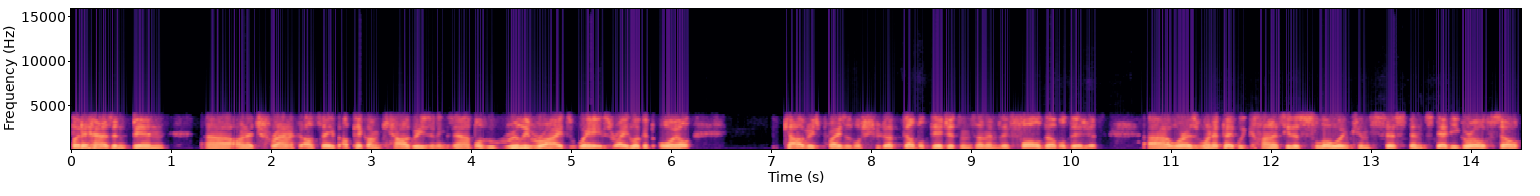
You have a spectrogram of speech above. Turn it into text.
but it hasn't been uh, on a track. I'll say I'll pick on Calgary as an example, who really rides waves. Right. Look at oil. Calgary's prices will shoot up double digits, and sometimes they fall double digits. Uh, whereas Winnipeg, we kind of see the slow and consistent, steady growth. So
